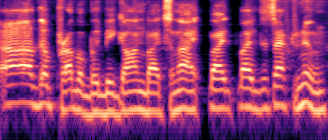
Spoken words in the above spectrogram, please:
Uh, they'll probably be gone by tonight, by by this afternoon.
